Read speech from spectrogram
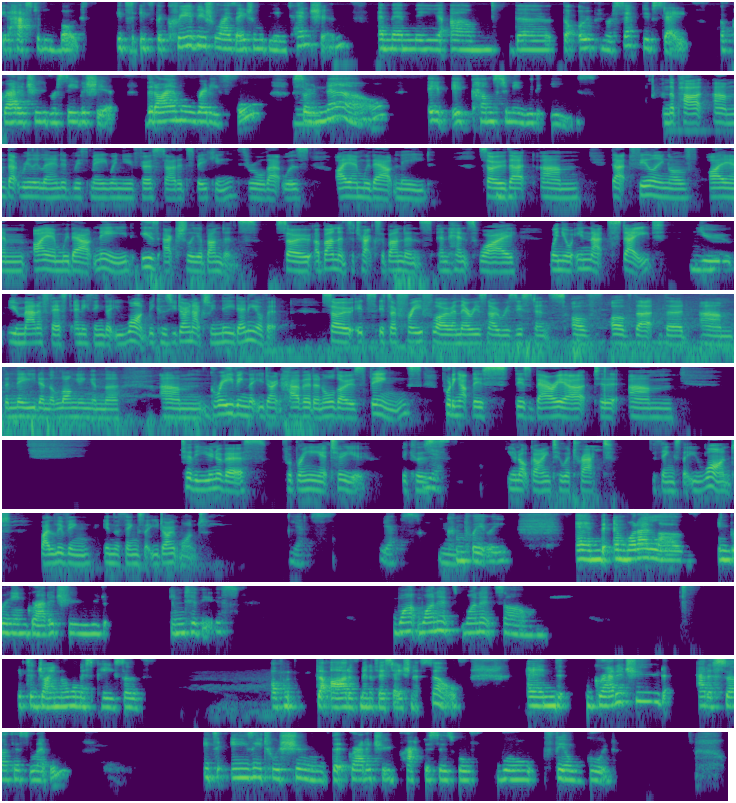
It has to be both. It's, it's the clear visualization with the intention and then the, um, the, the open receptive state of gratitude receivership that I am already full. Mm. So now it, it comes to me with ease. And the part um, that really landed with me when you first started speaking through all that was, I am without need. So mm-hmm. that um, that feeling of I am I am without need is actually abundance. So abundance attracts abundance, and hence why when you're in that state, mm-hmm. you you manifest anything that you want because you don't actually need any of it. So it's it's a free flow, and there is no resistance of of the the um, the need and the longing and the um, grieving that you don't have it and all those things. Putting up this this barrier to um, to the universe for bringing it to you because yes. you're not going to attract the things that you want by living in the things that you don't want. Yes. Yes mm. completely and and what i love in bringing gratitude into this one one it's one it's um it's a ginormous piece of of the art of manifestation itself. And gratitude at a surface level it's easy to assume that gratitude practices will will feel good.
